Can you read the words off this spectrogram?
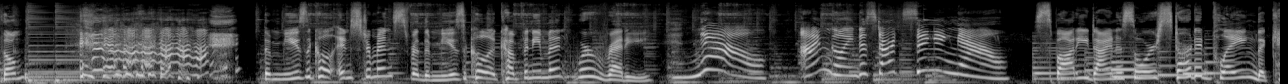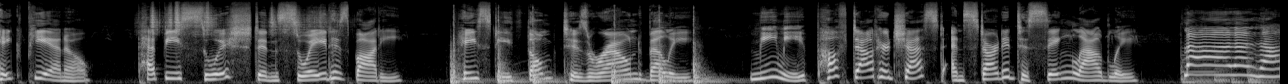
thump. the musical instruments for the musical accompaniment were ready. Now, I'm going to start singing now. Spotty Dinosaur started playing the cake piano. Peppy swished and swayed his body. Hasty thumped his round belly. Mimi puffed out her chest and started to sing loudly. La la la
